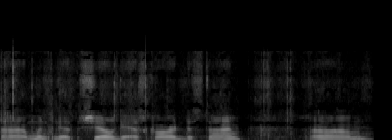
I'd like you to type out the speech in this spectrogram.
I went and got the Shell gas card this time. Um,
